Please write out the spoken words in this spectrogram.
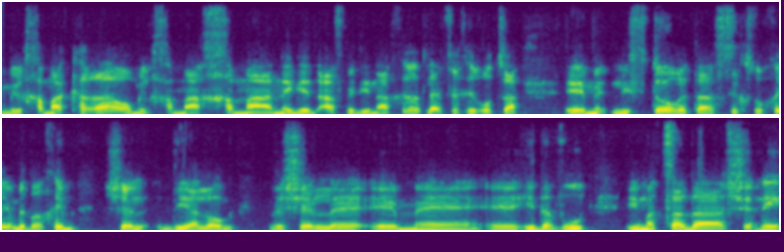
מלחמה קרה או מלחמה חמה נגד אף מדינה אחרת, להפך היא רוצה לפתור את הסכסוכים בדרכים של דיאלוג ושל הידברות עם הצד השני,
